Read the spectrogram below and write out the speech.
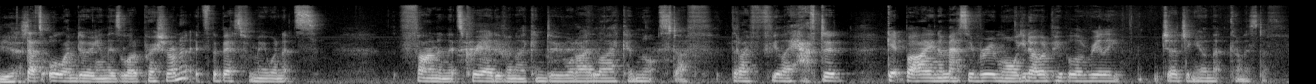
Yes. that's all I'm doing and there's a lot of pressure on it. It's the best for me when it's fun and it's creative and I can do what I like and not stuff that I feel I have to get by in a massive room or you know when people are really judging you on that kind of stuff.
